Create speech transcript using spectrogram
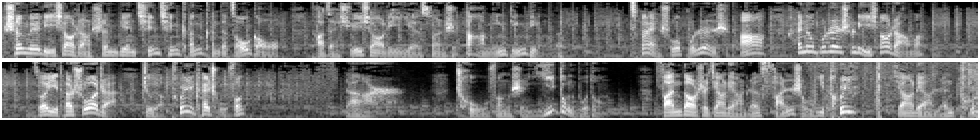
身为李校长身边勤勤恳恳的走狗，他在学校里也算是大名鼎鼎的。再说不认识他，还能不认识李校长吗？所以他说着就要推开楚风。然而，楚风是一动不动，反倒是将两人反手一推，将两人推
